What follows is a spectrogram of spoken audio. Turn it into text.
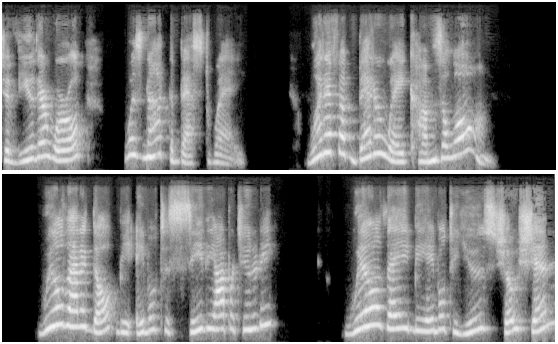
to view their world was not the best way? What if a better way comes along? Will that adult be able to see the opportunity? Will they be able to use Shoshin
